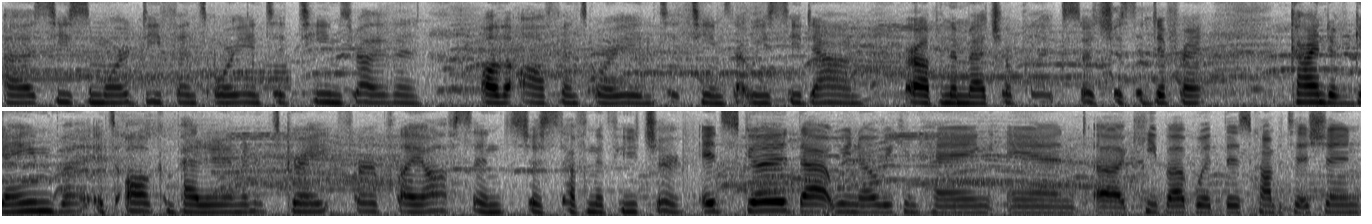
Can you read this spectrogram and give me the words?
uh, see some more defense-oriented teams rather than all the offense-oriented teams that we see down or up in the Metroplex. So it's just a different kind of game, but it's all competitive and it's great for playoffs and it's just stuff in the future. It's good that we know we can hang and uh, keep up with this competition,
